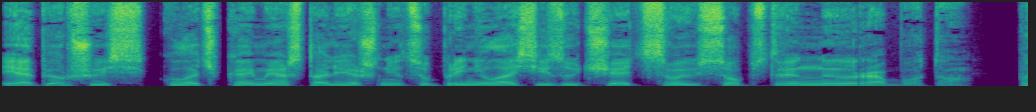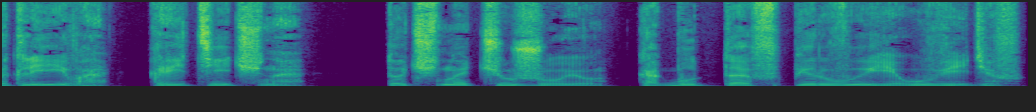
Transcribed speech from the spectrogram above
и, опершись кулачками о столешницу, принялась изучать свою собственную работу. Пытливо, критично, точно чужую, как будто впервые увидев.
